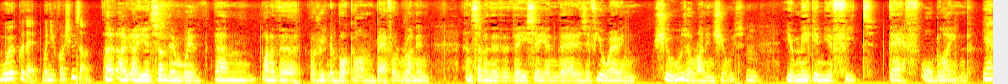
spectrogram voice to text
work with it when you've got shoes on. I, I heard something with um, one of the. I was reading a book on barefoot running, and something that they say in there is if you're wearing shoes or running shoes, you're making your feet deaf or blind, Yeah,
